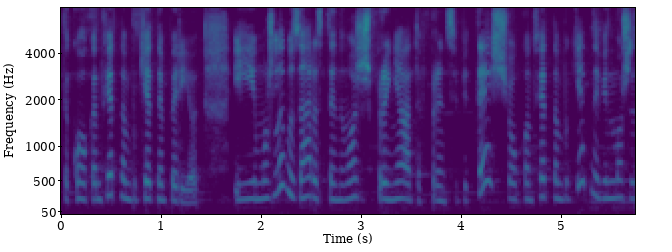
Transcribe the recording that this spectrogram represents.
такого конфетно-букетний період. І можливо, зараз ти не можеш прийняти в принципі те, що конфетно-букетний він може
